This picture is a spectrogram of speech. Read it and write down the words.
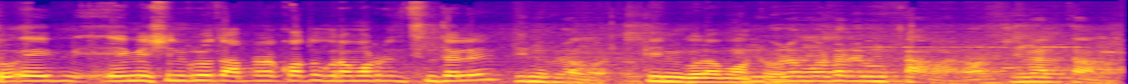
তো এই এই মেশিনগুলোতে আপনারা কত গ্রাম মোটর দিচ্ছেন তাহলে? তিন গ্রাম মোটর তিন মোটর ঘোড়া মোটর এবং তামার অরিজিনাল তামার।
